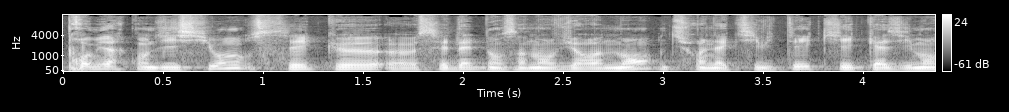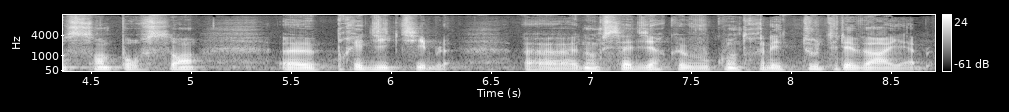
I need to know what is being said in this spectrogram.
Première condition, c'est que euh, c'est d'être dans un environnement, sur une activité qui est quasiment 100% euh, prédictible. Euh, donc, c'est-à-dire que vous contrôlez toutes les variables.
